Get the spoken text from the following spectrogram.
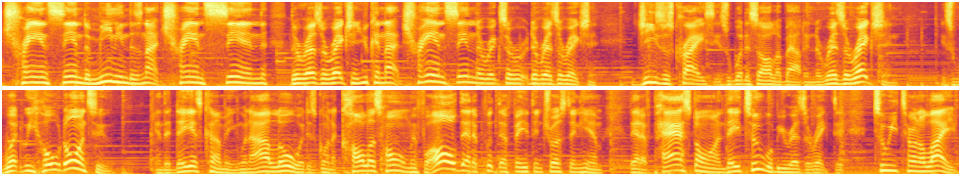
transcend, the meaning does not transcend the resurrection. You cannot transcend the, the resurrection. Jesus Christ is what it's all about. And the resurrection is what we hold on to and the day is coming when our Lord is going to call us home. And for all that have put their faith and trust in Him, that have passed on, they too will be resurrected to eternal life.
